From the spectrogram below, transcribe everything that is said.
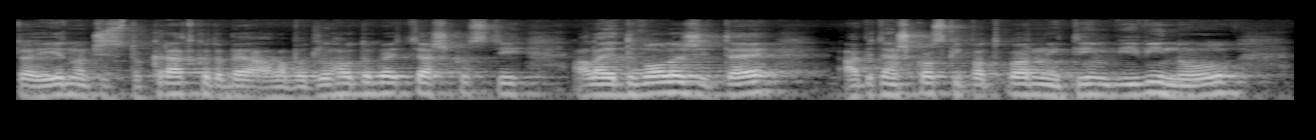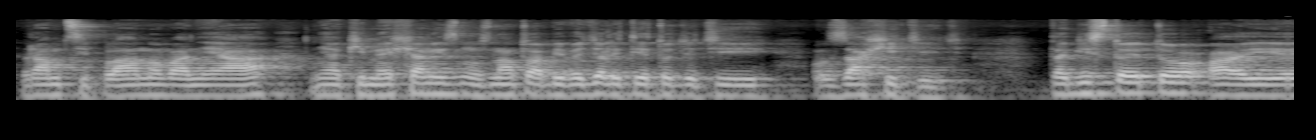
to je jedno, či sú to krátkodobé alebo dlhodobé ťažkosti, ale je dôležité, aby ten školský podporný tým vyvinul v rámci plánovania nejaký mechanizmus na to, aby vedeli tieto deti zachytiť. Takisto je to aj e,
